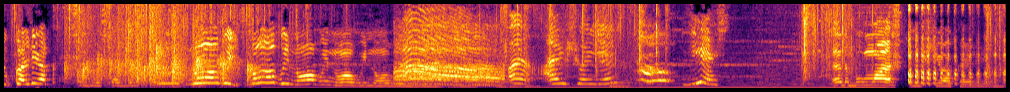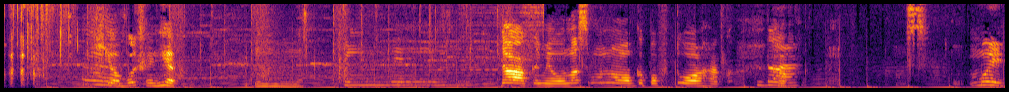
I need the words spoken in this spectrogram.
смотри! Мы почти всю коллекцию собрали. Новый, новый, новый. А, а еще есть? Есть. Это бумажки все, Камил. Все, больше нет. Да, Камил, у нас много повторок. Да. Мы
